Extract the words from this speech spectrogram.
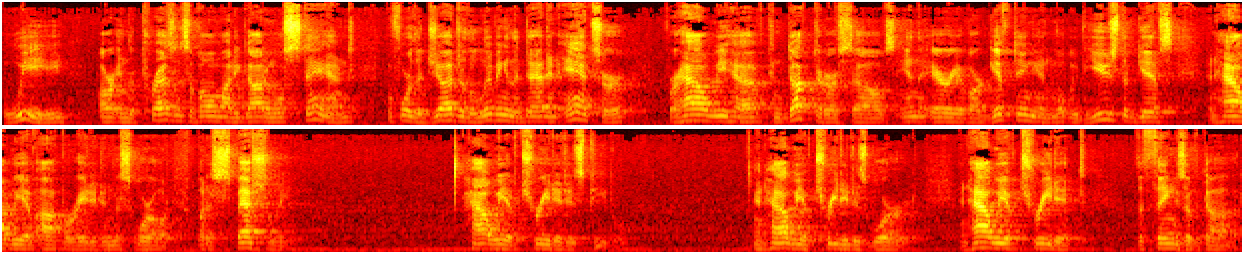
We are in the presence of Almighty God and will stand before the judge of the living and the dead and answer for how we have conducted ourselves in the area of our gifting and what we've used of gifts and how we have operated in this world, but especially how we have treated his people and how we have treated his word and how we have treated the things of God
